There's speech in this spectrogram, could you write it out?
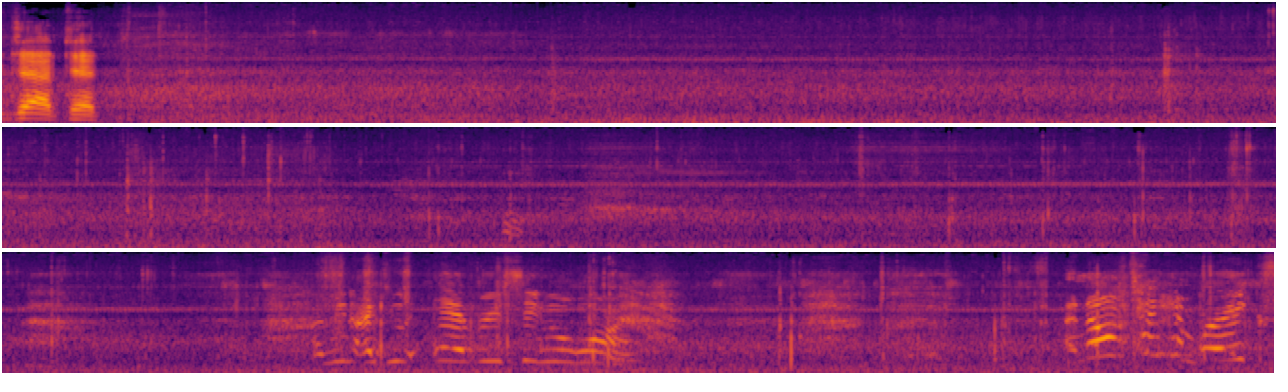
Good job, Ted. I mean, I do every single one. I know I'm taking breaks.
